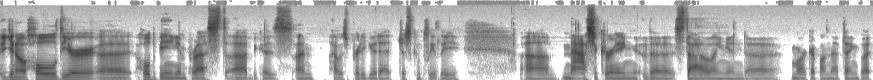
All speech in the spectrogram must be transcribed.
you know, hold your uh, hold being impressed uh, because I'm I was pretty good at just completely um, massacring the styling and uh, markup on that thing. But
